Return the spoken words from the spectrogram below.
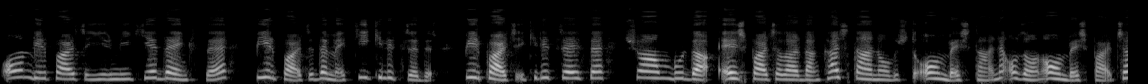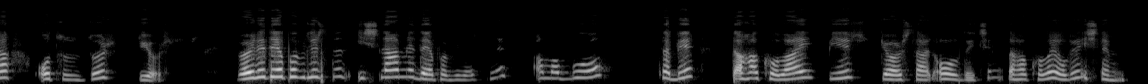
11 parça 22'ye denkse bir parça demek ki 2 litredir. Bir parça 2 litre ise şu an burada eş parçalardan kaç tane oluştu? 15 tane. O zaman 15 parça 30'dur diyoruz. Böyle de yapabilirsiniz. işlemle de yapabilirsiniz. Ama bu tabii daha kolay bir görsel olduğu için daha kolay oluyor işlemimiz.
